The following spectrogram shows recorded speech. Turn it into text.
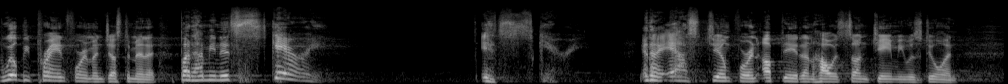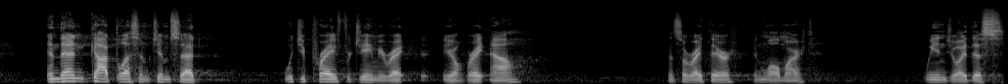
we'll be praying for him in just a minute. But I mean, it's scary. It's scary. And I asked Jim for an update on how his son Jamie was doing. And then, God bless him, Jim said, Would you pray for Jamie right, you know, right now? And so, right there in Walmart, we enjoyed this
